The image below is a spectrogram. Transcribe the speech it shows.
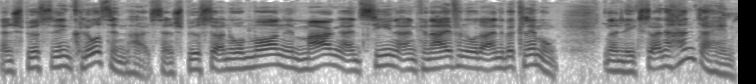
Dann spürst du den Kloß den Hals, dann spürst du ein Rumoren im Magen, ein Ziehen, ein Kneifen oder eine Beklemmung. Und dann legst du eine Hand dahin.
